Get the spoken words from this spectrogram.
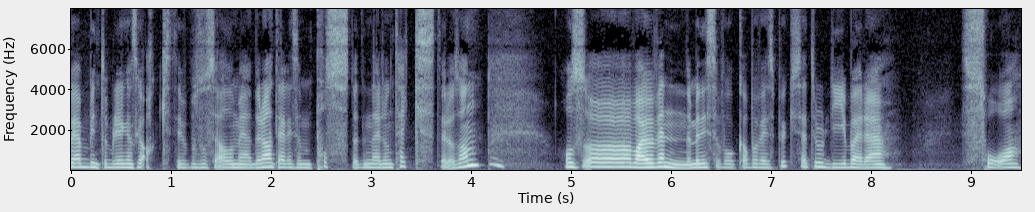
jeg begynte å bli ganske aktiv på sosiale medier. At jeg liksom postet en del sånn tekster og sånn. Og så var jeg jo venner med disse folka på Facebook, så jeg tror de bare så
